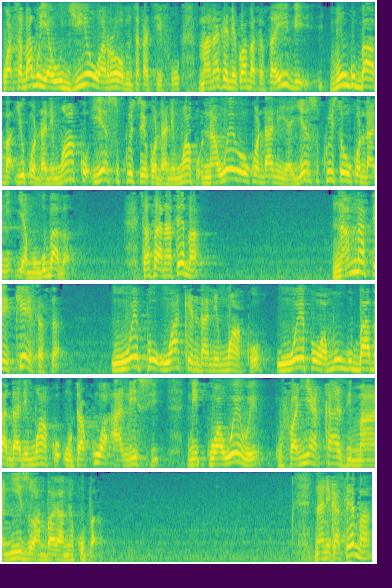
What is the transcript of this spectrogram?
Kwa sababu ya ujio wa roho mtakatifu maanaake ni kwamba sasa hivi mungu baba yuko ndani mwako yesu kristo yuko ndani mwako na wewe uko ndani ya yesu kristo uko ndani ya mungu baba. Sasa anasema namna pekee sasa uwepo wake ndani mwako uwepo wa mungu baba ndani mwako utakuwa halisi ni kwa wewe kufanyia kazi maagizo ambayo amekupa. Na nikasema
